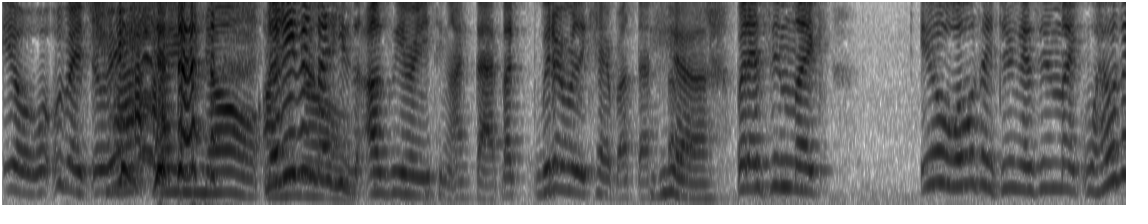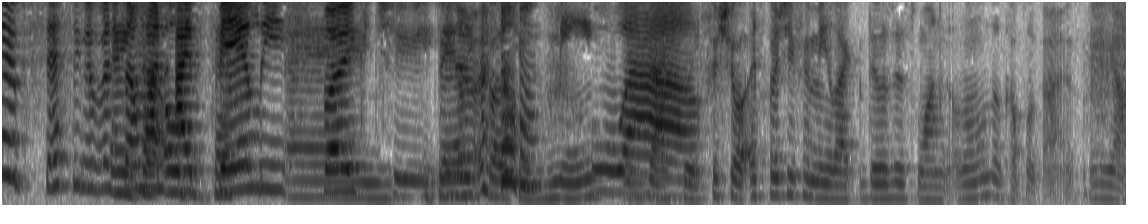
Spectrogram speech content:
ew, what was I doing? I know. Not I even know. that he's ugly or anything like that. Like we don't really care about that stuff. Yeah. But as in like, ew, what was I doing? As in like, why was I obsessing over Exact- someone I barely spoke to? you Barely know? spoke to me. Wow. Exactly, for sure. Especially for me, like there was this one, well, there were a couple of guys, yeah.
